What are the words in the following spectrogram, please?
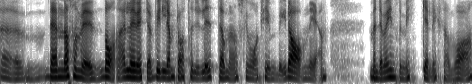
Ehm, det enda som vi, de, eller vet jag, William pratade ju lite om önskemål kring begravningen. Men det var inte mycket liksom vad,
